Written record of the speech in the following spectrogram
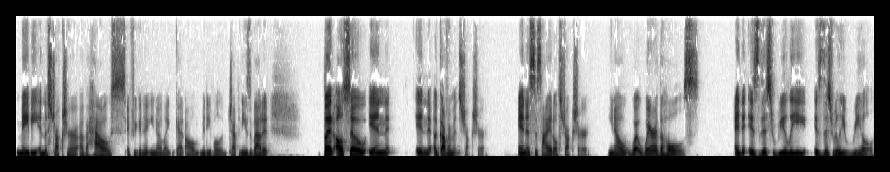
maybe in the structure of a house, if you're going to, you know, like get all medieval Japanese about it, but also in, in a government structure, in a societal structure, you know, wh- where are the holes? And is this really, is this really real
